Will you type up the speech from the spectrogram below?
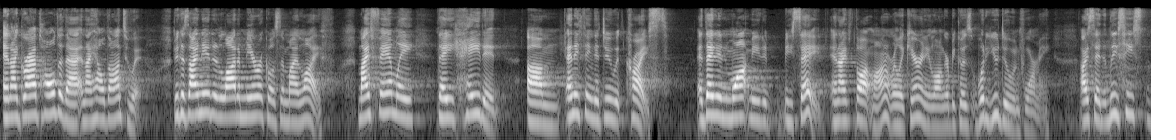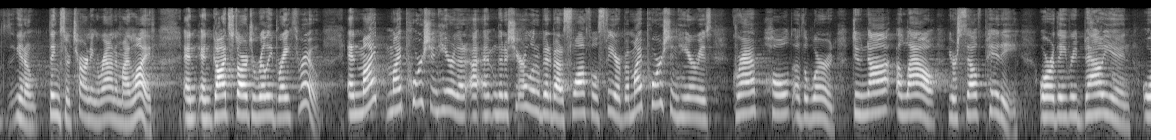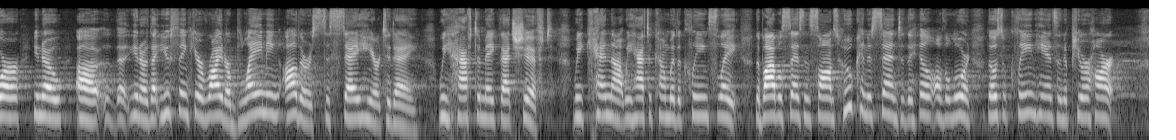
And I grabbed hold of that and I held on to it because I needed a lot of miracles in my life. My family, they hated um, anything to do with Christ. And they didn't want me to be saved. And I thought, well, I don't really care any longer because what are you doing for me? I said, at least he's, you know, things are turning around in my life. And, and God started to really break through. And my, my portion here that I, I'm going to share a little bit about a slothful sphere, but my portion here is grab hold of the word. Do not allow your self-pity or the rebellion or, you know, uh, the, you know, that you think you're right or blaming others to stay here today. We have to make that shift. We cannot. We have to come with a clean slate. The Bible says in Psalms, who can ascend to the hill of the Lord? Those with clean hands and a pure heart.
